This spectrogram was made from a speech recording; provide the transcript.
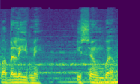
but believe me, you soon will.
